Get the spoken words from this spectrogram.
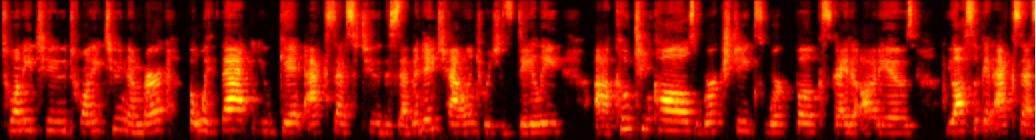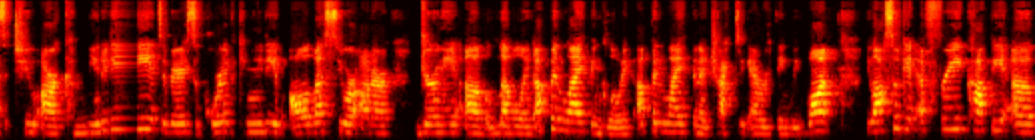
2222 number. But with that, you get access to the seven day challenge, which is daily uh, coaching calls, worksheets, workbooks, guided audios. You also get access to our community. It's a very supportive community of all of us who are on our journey of leveling up in life and glowing up in life and attracting everything we want. You also get a free copy of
